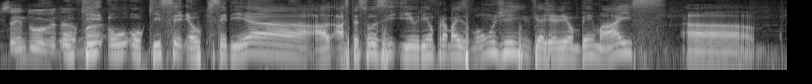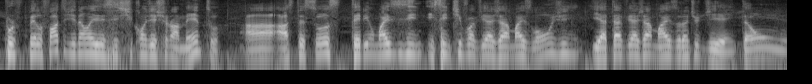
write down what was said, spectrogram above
sem dúvida. O que, o, o que, ser- o que seria. a- As pessoas iriam para mais longe, viajariam bem mais. ah, por- pelo fato de não existir congestionamento, a- as pessoas teriam mais in- incentivo a viajar mais longe e até viajar mais durante o dia. Então.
